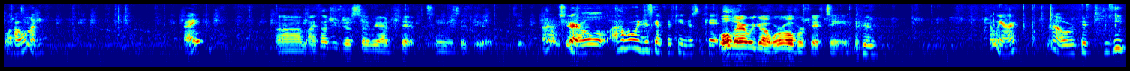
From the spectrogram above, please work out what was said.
what? I won. Right? Um, I thought you just said we had 15 to do. to- I'm not sure. Well, how about we just get 15 just in case? Well, there we go. We're over 15. no, we aren't. We're not over 15.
